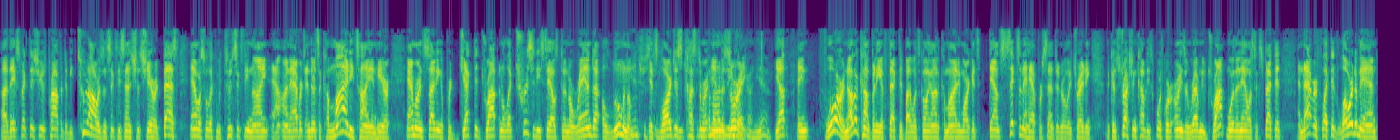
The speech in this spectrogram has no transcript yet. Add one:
Uh, they expect this year's profit to be two dollars and sixty cents a share at best. Analysts are looking for two sixty nine on average. And there's a commodity tie in here. Ameren citing a projected drop in electricity sales to Noranda Aluminum, its largest customer in Missouri. yeah. Yep. And Fluor, another company affected by what's going on in commodity markets, down 6.5% in early trading. The construction company's fourth quarter earnings and revenue dropped more than analysts expected, and that reflected lower demand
